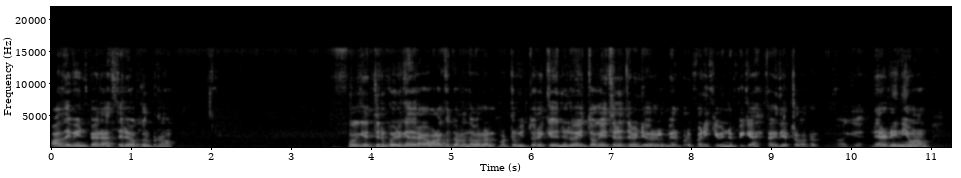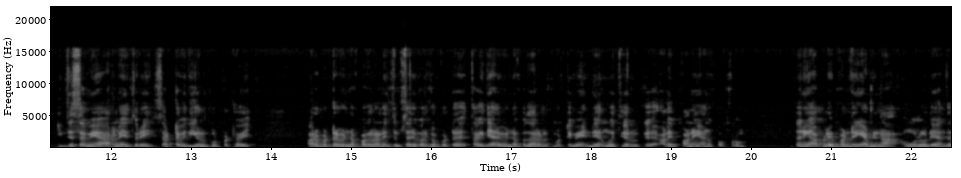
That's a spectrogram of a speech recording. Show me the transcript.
பதவியின் பேரை தெளிவாக குறிப்பிடணும். ஓகே திருக்கோயிலுக்கு எதிராக வழக்கு தொடர்ந்தவர்கள் மற்றும் இத்துறைக்கு நிலுவைத் தொகை செலுத்த வேண்டியவர்கள் மேற்படி பணிக்கு விண்ணப்பிக்க தகுதியற்றவர்கள். ஓகே நேரடி நியமனம் இந்து சமய அறநிலையத்துறை சட்ட விதிகளுக்கு உட்பட்டவை. வரப்பெற்ற விண்ணப்பங்கள் அனைத்தும் சரிபார்க்கப்பட்டு தகுதியான விண்ணப்பதாரர்களுக்கு மட்டுமே நேர்முகத் தேர்வுக்கு அழைப்பானை அனுப்பப்படும். ஸோ நீங்கள் அப்ளை பண்ணுறீங்க அப்படின்னா உங்களுடைய அந்த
